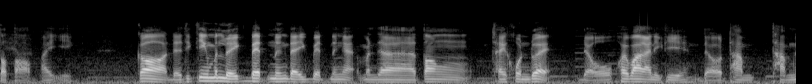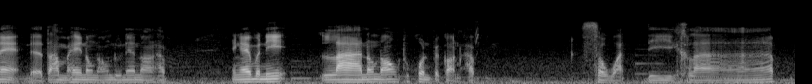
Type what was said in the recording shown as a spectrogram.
ต่อๆไปอีก ก็เดี๋ยวจริงๆ มันเหลืออีกเบ็ดหนึ่งแต่อีกเบ็ดหนึ่งอะมันจะต้องใช้คนด้วย เดี๋ยวค่อยว่ากันอีกที เดี๋ยวทำทำแน่เดี๋ยวทำให้น้องๆดูแน่นอนครับ ยังไงวันนี้ลาน้องๆทุกคนไปก่อนครับ สวัสดีครับ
